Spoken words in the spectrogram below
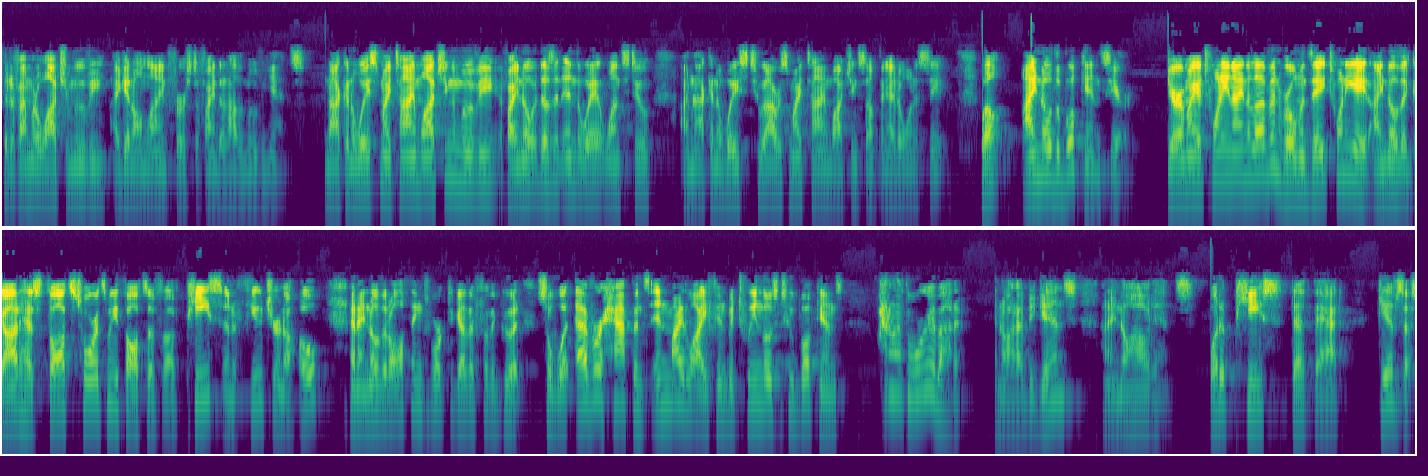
that if I'm going to watch a movie, I get online first to find out how the movie ends. I'm not going to waste my time watching a movie. If I know it doesn't end the way it wants to, I'm not going to waste two hours of my time watching something I don't want to see. Well, I know the book ends here. Jeremiah 29:11, Romans 8:28. I know that God has thoughts towards me, thoughts of, of peace and a future and a hope, and I know that all things work together for the good. So whatever happens in my life in between those two bookends, I don't have to worry about it. I know how it begins and I know how it ends. What a peace that that gives us.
